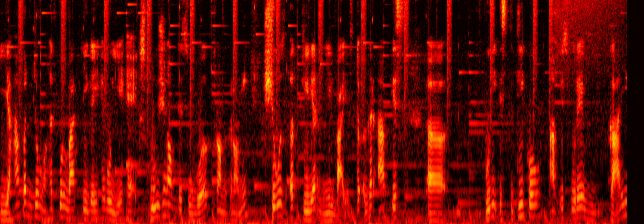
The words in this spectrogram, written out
यहाँ पर जो महत्वपूर्ण बात की गई है वो ये है exclusion of this work from economy shows a clear male bias तो अगर आप इस आ, पूरी स्थिति को आप इस पूरे कार्य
